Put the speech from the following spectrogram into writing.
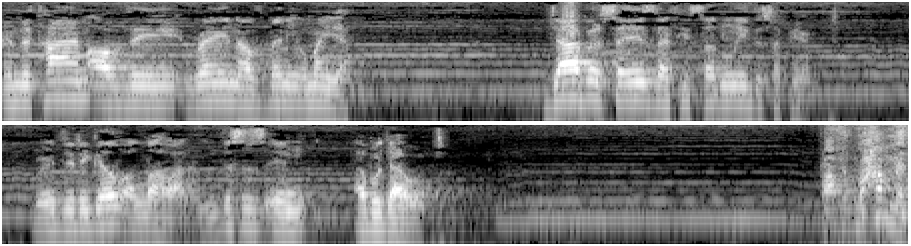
in the time of the reign of Bani Umayyah. Jabir says that he suddenly disappeared. Where did he go? Allahu Alam. This is in Abu Dawud. Prophet Muhammad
